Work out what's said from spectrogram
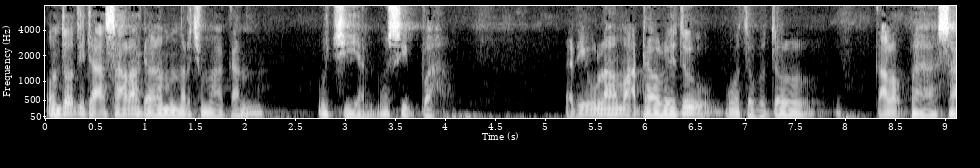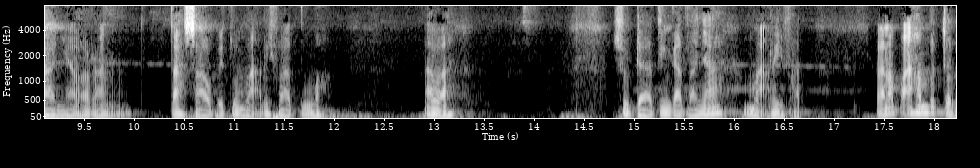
Untuk tidak salah dalam menerjemahkan ujian, musibah. Jadi ulama dahulu itu betul-betul kalau bahasanya orang tasawuf itu makrifatullah. Apa? Sudah tingkatannya makrifat. Karena paham betul,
